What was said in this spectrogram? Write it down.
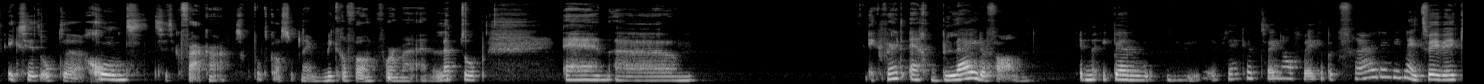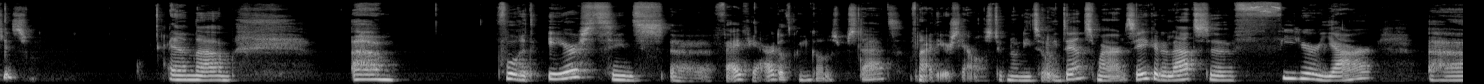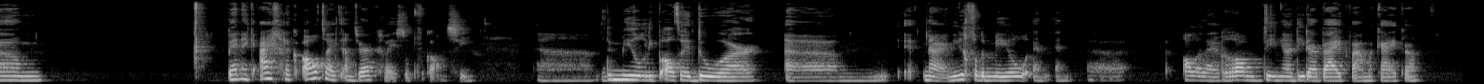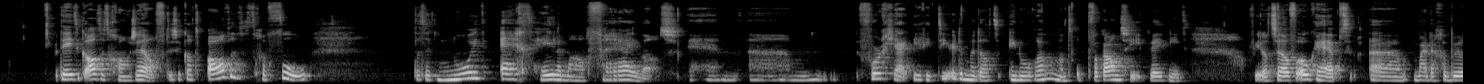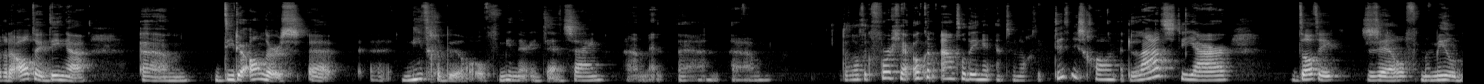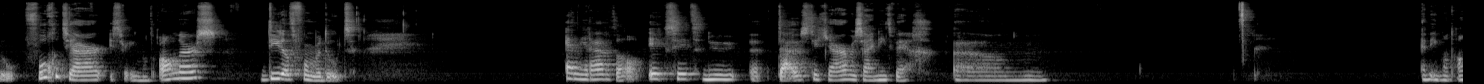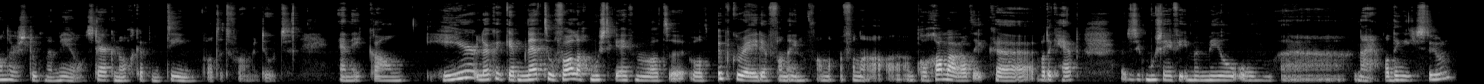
Ik zit op de grond. Dat zit ik vaker als ik podcast opneem. Microfoon voor me en een laptop. En ehm, ik werd echt blij ervan. En ik ben nu, ik denk 2,5 weken heb ik vrij, denk ik. Nee, twee weekjes. En um, voor het eerst sinds uh, vijf jaar dat Green Goddess bestaat. Of nou, het eerste jaar was natuurlijk nog niet zo intens, maar zeker de laatste vier jaar um, ben ik eigenlijk altijd aan het werk geweest op vakantie. Uh, de mail liep altijd door. Um, nou, in ieder geval de mail en, en uh, allerlei randdingen die daarbij kwamen kijken. Dat deed ik altijd gewoon zelf. Dus ik had altijd het gevoel dat ik nooit echt helemaal vrij was. En um, vorig jaar irriteerde me dat enorm. Want op vakantie, ik weet niet of je dat zelf ook hebt, uh, maar er gebeuren er altijd dingen um, die er anders uh, uh, niet gebeuren of minder intens zijn. Um, dat had ik vorig jaar ook een aantal dingen. En toen dacht ik: dit is gewoon het laatste jaar dat ik zelf mijn mail doe. Volgend jaar is er iemand anders die dat voor me doet. En je raadt het al, ik zit nu uh, thuis dit jaar. We zijn niet weg. Um, en iemand anders doet mijn mail. Sterker nog, ik heb een team wat het voor me doet. En ik kan heerlijk. Ik heb net toevallig moest ik even wat, uh, wat upgraden van een, van, van een, een programma wat ik, wat ik heb. Dus ik moest even in mijn mail om nou ja, wat dingetjes te doen.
